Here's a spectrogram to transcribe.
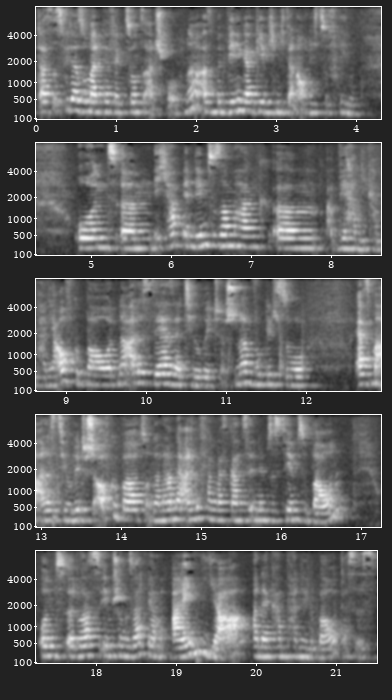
das ist wieder so mein Perfektionsanspruch. Ne? Also mit weniger gebe ich mich dann auch nicht zufrieden. Und ähm, ich habe in dem Zusammenhang, ähm, wir haben die Kampagne aufgebaut, ne, alles sehr, sehr theoretisch, ne, wirklich so erstmal alles theoretisch aufgebaut und dann haben wir angefangen, das Ganze in dem System zu bauen. Und äh, du hast es eben schon gesagt, wir haben ein Jahr an der Kampagne gebaut, das ist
